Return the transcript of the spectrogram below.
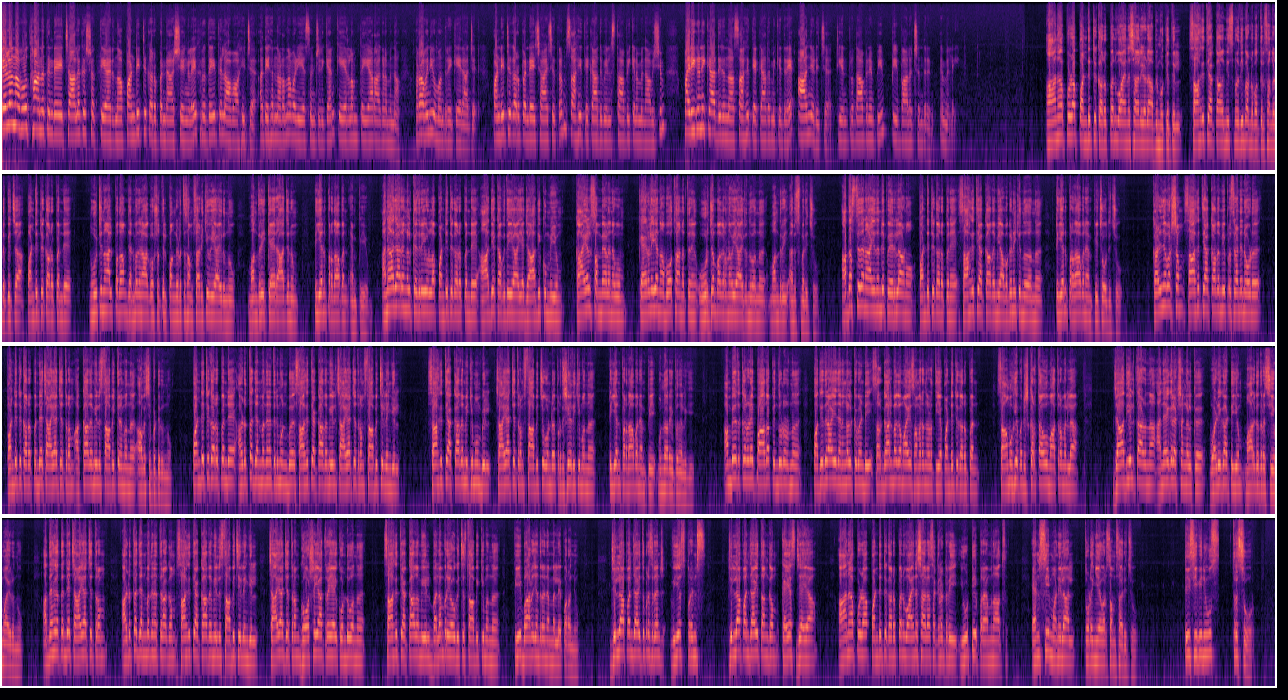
കേരള നവോത്ഥാനത്തിന്റെ ചാലകശക്തിയായിരുന്ന പണ്ഡിറ്റ് കറുപ്പന്റെ ആശയങ്ങളെ ഹൃദയത്തിൽ ആവാഹിച്ച് അദ്ദേഹം നടന്ന വഴിയെ സഞ്ചരിക്കാൻ കേരളം തയ്യാറാകണമെന്ന് റവന്യൂ മന്ത്രി കെ രാജൻ. പണ്ഡിറ്റ് കറുപ്പന്റെ ഛായാചിത്രം സാഹിത്യ അക്കാദമിയിൽ സ്ഥാപിക്കണമെന്ന ആവശ്യം പരിഗണിക്കാതിരുന്ന സാഹിത്യ അക്കാദമിക്കെതിരെ ആഞ്ഞടിച്ച് T N Prathapan M P P Balachandran M L A. Anappuzha Pandit Karuppan വായനശാലയുടെ ആഭിമുഖ്യത്തിൽ സാഹിത്യ അക്കാദമി സ്മൃതി മണ്ഡപത്തിൽ സംഘടിപ്പിച്ച പണ്ഡിറ്റ് കറുപ്പന്റെ നൂറ്റി നാൽപ്പതാം ജന്മദിനാഘോഷത്തിൽ പങ്കെടുത്ത് സംസാരിക്കുകയായിരുന്നു മന്ത്രി കെ രാജനും ടി എൻ പ്രതാപൻ എം പിയും. അനാചാരങ്ങൾക്കെതിരെയുള്ള പണ്ഡിറ്റ് കറുപ്പന്റെ ആദ്യ കവിതയായ ജാതിക്കുമ്മിയും കായൽ സമ്മേളനവും കേരളീയ നവോത്ഥാനത്തിന് ഊർജം പകർന്നവയായിരുന്നുവെന്ന് മന്ത്രി അനുസ്മരിച്ചു. അധസ്ഥിതനായതിന്റെ പേരിലാണോ പണ്ഡിറ്റ് കറുപ്പിനെ സാഹിത്യ academy അവഗണിക്കുന്നതെന്ന് T N Prathapan M P ചോദിച്ചു. കഴിഞ്ഞ വർഷം സാഹിത്യ അക്കാദമി പ്രസിഡന്റിനോട് പണ്ഡിറ്റ് കറുപ്പന്റെ ഛായാചിത്രം അക്കാദമിയിൽ സ്ഥാപിക്കണമെന്ന് ആവശ്യപ്പെട്ടിരുന്നു. പണ്ഡിറ്റ് കറുപ്പന്റെ അടുത്ത ജന്മദിനത്തിന് മുൻപ് സാഹിത്യ അക്കാദമിയിൽ ഛായാചിത്രം സ്ഥാപിച്ചില്ലെങ്കിൽ സാഹിത്യ അക്കാദമിക്ക് മുമ്പിൽ ഛായാചിത്രം സ്ഥാപിച്ചുകൊണ്ട് പ്രതിഷേധിക്കുമെന്ന് T N Prathapan M P മുന്നറിയിപ്പ് നൽകി. അംബേദ്കറുടെ പാത പിന്തുടർന്ന് പതിതരായ ജനങ്ങൾക്ക് വേണ്ടി സർഗാത്മകമായ സമരം നടത്തിയ പണ്ഡിറ്റ് കറുപ്പൻ സാമൂഹ്യ പരിഷ്കർത്താവ് മാത്രമല്ല ജാതിയിൽ താഴ്ന്ന അനേക ലക്ഷങ്ങൾക്ക് വഴികാട്ടിയും മാർഗദർശിയുമായിരുന്നു. അദ്ദേഹത്തിന്റെ ഛായാചിത്രം അടുത്ത ജന്മദിനത്തിനകം സാഹിത്യ അക്കാദമിയിൽ സ്ഥാപിച്ചില്ലെങ്കിൽ ഛായാചിത്രം ഘോഷയാത്രയായി കൊണ്ടുവന്ന് സാഹിത്യ അക്കാദമിയിൽ ബലം പ്രയോഗിച്ച് സ്ഥാപിക്കുമെന്ന് P Balachandran M L A പറഞ്ഞു. ജില്ലാ panchayat president V S Prince ജില്ലാ പഞ്ചായത്ത് അംഗം കെ എസ് ജയ ആനാപ്പുഴ പണ്ഡിറ്റ് കറുപ്പൻ വായനശാല secretary U T Premnath N C Manilal തുടങ്ങിയവർ സംസാരിച്ചു. T C V news Thrissur.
